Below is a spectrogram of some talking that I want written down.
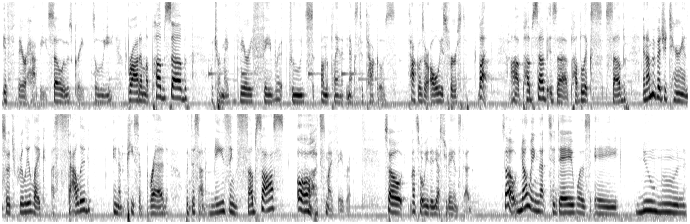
if they're happy. So it was great. So we brought them a pub sub which are my very favorite foods on the planet next to tacos. Tacos are always first. But uh, Pub Sub is a Publix sub, and I'm a vegetarian, so it's really like a salad in a piece of bread with this amazing sub sauce. Oh, it's my favorite. So that's what we did yesterday instead. So, knowing that today was a new moon,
